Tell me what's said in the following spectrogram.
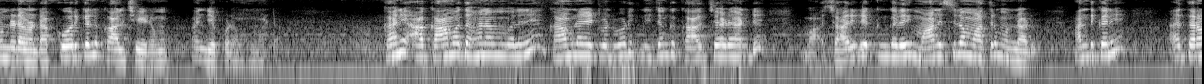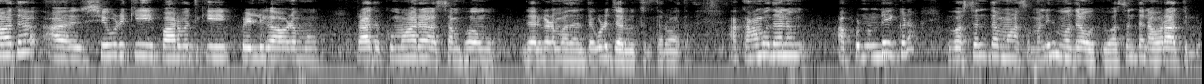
ఉండడం అంటే. ఆ కోరికలు కాల్చేయడం అని చెప్పడం అనమాట కానీ ఆ కామదహనం వలనే కాముడు అనేటువంటి వాడు నిజంగా కాల్చాడు అంటే శారీరకంగా లేదు మానసిలో మాత్రం ఉన్నాడు. అందుకని తర్వాత శివుడికి పార్వతికి పెళ్ళి కావడము తర్వాత కుమార సంభవము జరగడం అదంతా కూడా జరుగుతుంది తర్వాత. ఆ కామదానం అప్పటి నుండే ఇక్కడ వసంత మాసం అనేది మొదలవుతుంది వసంత నవరాత్రులు.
